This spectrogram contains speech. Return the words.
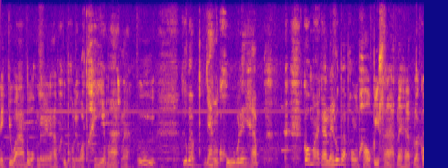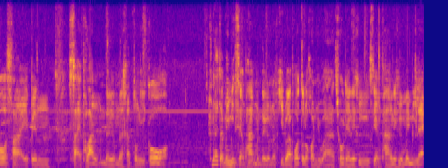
นิกยูอาร์บวกเลยนะครับ คือบอกเลยว่าเท่มากนะเออคือแบบอย่างคูลนะครับ ก็มากันในรูปแบบของเผ่าปีศาจนะครับ แล้วก็สายเป็นสายพลังเหมือนเดิมนะครับ ตรงนี้ก็น่าจะไม่มีเสียงพาก์เหมือนเดิมนะคิดว่าเพราะตัวละคร UR ช่วงนี้นี่คือเสียงพากย์นี่คือไม่มีแหละ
